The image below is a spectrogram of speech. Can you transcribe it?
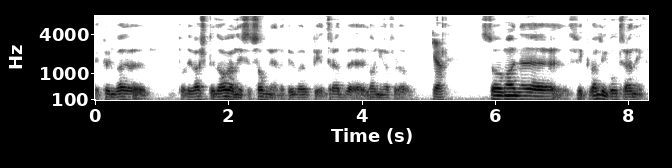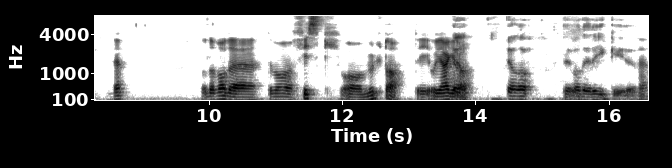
Jeg kunne være på de verste dagene i sesongen det kunne være oppe i en 30 landinger for dag. Ja. Så man eh, fikk veldig god trening. Og da var det, det var fisk og multer og jegere. Ja. Ja da, det var det det gikk i. Ja.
